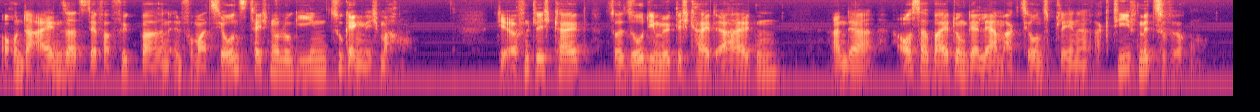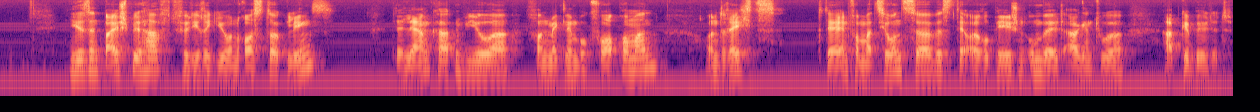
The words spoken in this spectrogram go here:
auch unter Einsatz der verfügbaren Informationstechnologien zugänglich machen die Öffentlichkeit soll so die Möglichkeit erhalten, an der Ausarbeitung der Lärmaktionspläne aktiv mitzuwirken. Hier sind beispielhaft für die Region Rostock links der Lärmkartenviewer von Mecklenburg-Vorpommern und rechts der Informationsservice der Europäischen Umweltagentur abgebildet.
